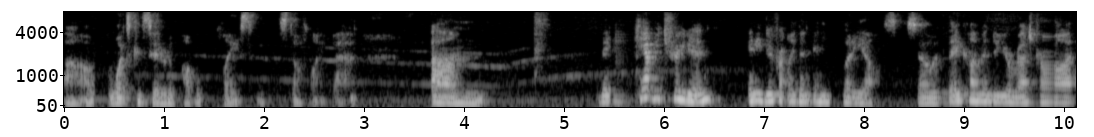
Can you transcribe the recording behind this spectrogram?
uh, what's considered a public place and stuff like that. Um, they can't be treated any differently than anybody else. So if they come into your restaurant,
